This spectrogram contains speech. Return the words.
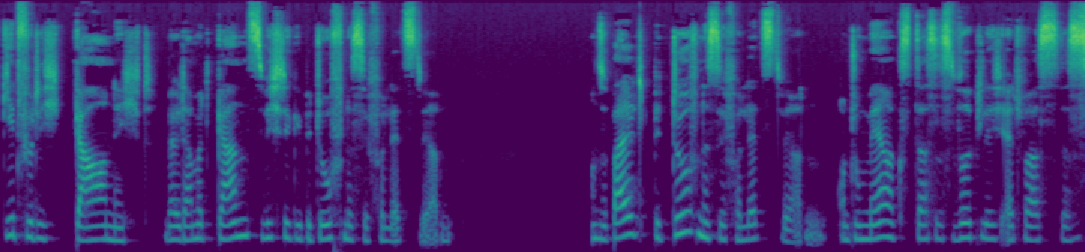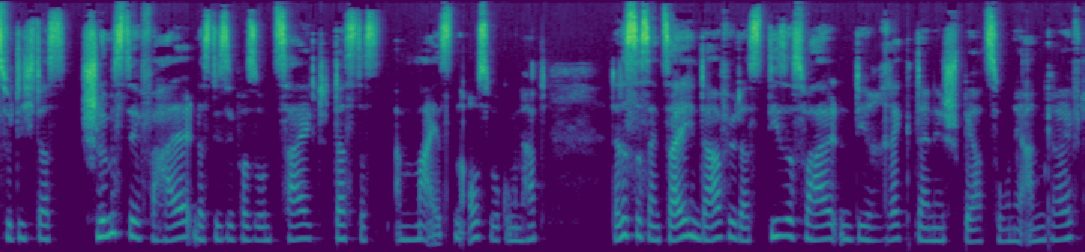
geht für dich gar nicht, weil damit ganz wichtige Bedürfnisse verletzt werden. Und sobald Bedürfnisse verletzt werden und du merkst, dass es wirklich etwas, das ist für dich das schlimmste Verhalten, das diese Person zeigt, dass das am meisten Auswirkungen hat, dann ist das ein Zeichen dafür, dass dieses Verhalten direkt deine Sperrzone angreift,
